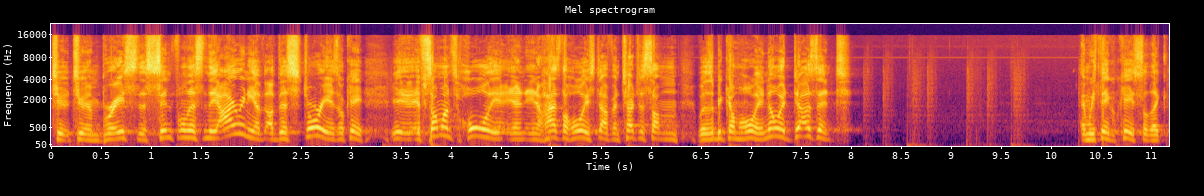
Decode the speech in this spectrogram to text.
to, to embrace the sinfulness. And the irony of, of this story is okay, if someone's holy and you know, has the holy stuff and touches something, does it become holy? No, it doesn't. And we think, okay, so like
